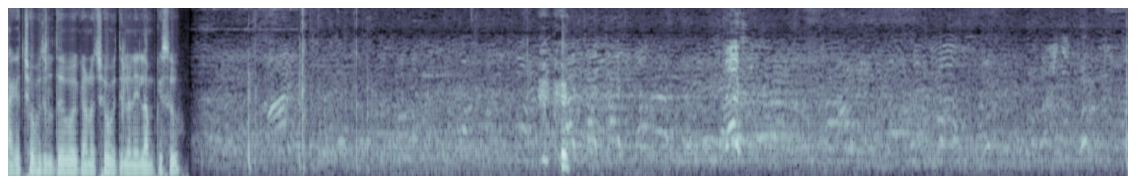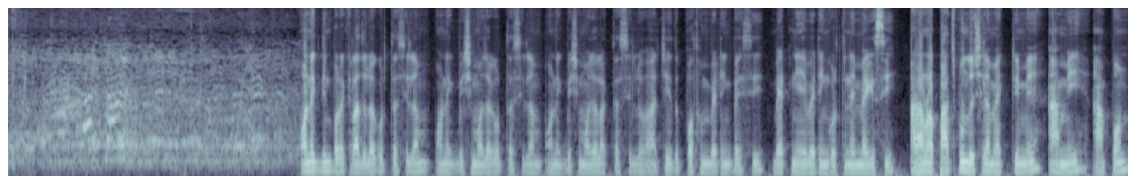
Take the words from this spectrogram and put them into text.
আগে ছবি তুলতে হবে কারণে ছবি তুলে নিলাম কিছু। অনেক দিন পরে খেলাধুলা করতেছিলাম, অনেক বেশি মজা করতেছিলাম, অনেক বেশি মজা লাগতেছিল। আর যেহেতু প্রথম ব্যাটিং পাইছি ব্যাট নিয়ে ব্যাটিং করতে নেমে গেছি। আর আমরা পাঁচ বন্ধু ছিলাম এক টিমে আমি, আপন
